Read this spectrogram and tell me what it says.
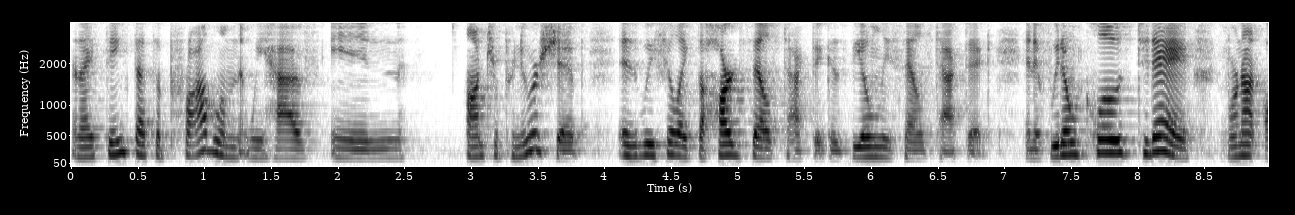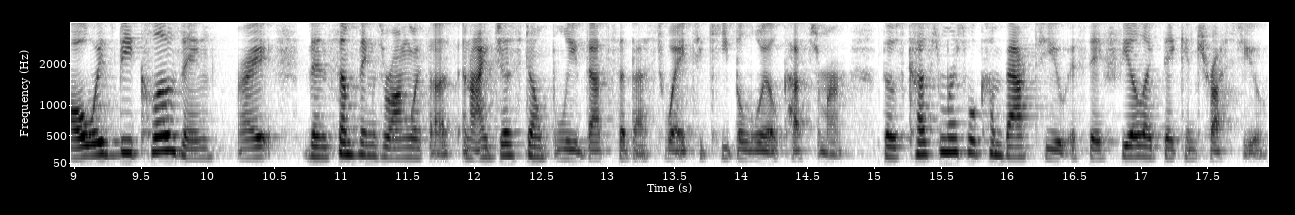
And I think that's a problem that we have in entrepreneurship is we feel like the hard sales tactic is the only sales tactic. And if we don't close today, if we're not always be closing, right, then something's wrong with us. And I just don't believe that's the best way to keep a loyal customer. Those customers will come back to you if they feel like they can trust you.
